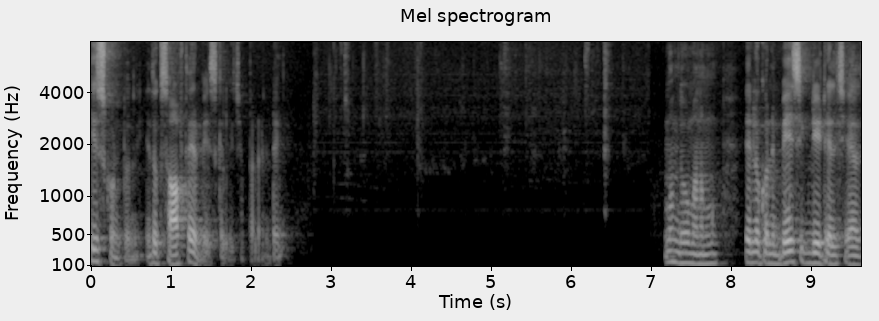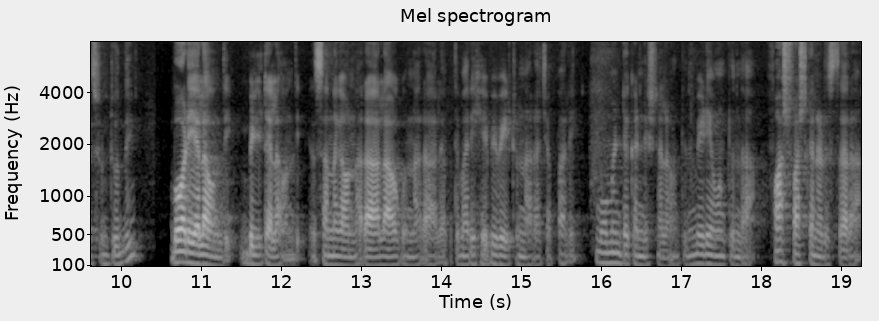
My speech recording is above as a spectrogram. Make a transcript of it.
తీసుకుంటుంది. ఇది ఒక సాఫ్ట్వేర్ బేసికల్గా చెప్పాలంటే. ముందు మనం దీనిలో కొన్ని బేసిక్ డీటెయిల్స్ చేయాల్సి ఉంటుంది. బాడీ ఎలా ఉంది? బిల్ట్ ఎలా ఉంది? సన్నగా ఉన్నారా? లావుగా ఉన్నారా? లేకపోతే మరి హెవీ వెయిట్ ఉన్నారా చెప్పాలి. మూమెంట్ కండిషన్ ఎలా ఉంటుంది? మీడియం ఉంటుందా? ఫాస్ట్ ఫాస్ట్గా నడుస్తారా?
